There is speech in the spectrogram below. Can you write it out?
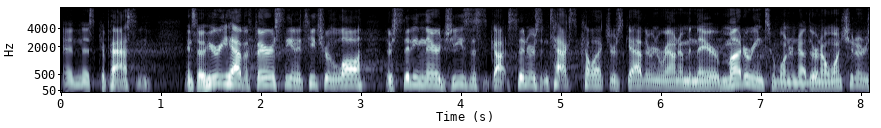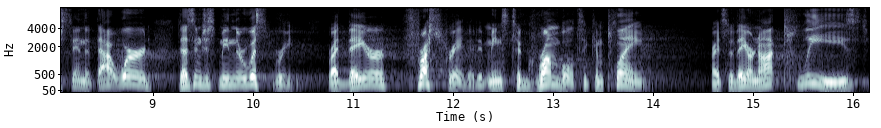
in this capacity. And so here you have a Pharisee and a teacher of the law. They're sitting there. Jesus got sinners and tax collectors gathering around him, and they are muttering to one another. And I want you to understand that that word doesn't just mean they're whispering, right? They are frustrated. It means to grumble, to complain, right? So they are not pleased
